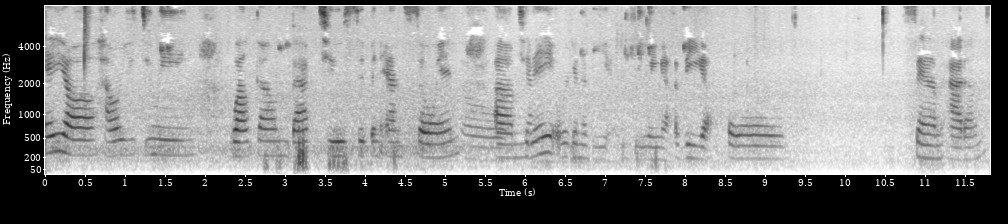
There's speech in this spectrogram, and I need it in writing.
Hey y'all, how are you doing? Welcome back to Sippin' and Sewin'. Um, today we're going to be doing the old Sam Adams.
